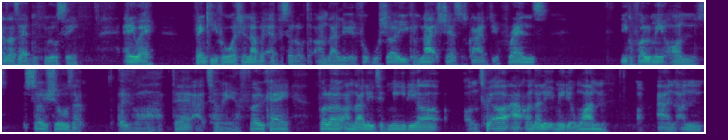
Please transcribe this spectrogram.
as I said, we'll see. Anyway, thank you for watching another episode of the Undiluted Football Show. You can like, share, subscribe to your friends. You can follow me on socials at over there at Tony Foke. Follow Undiluted Media on Twitter at Undiluted Media One and un,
